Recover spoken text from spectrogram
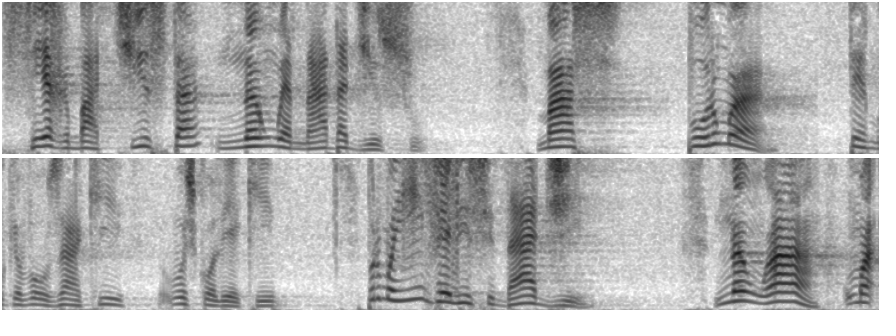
Ser batista não é nada disso. Mas, por uma, termo que eu vou usar aqui, vou escolher aqui, por uma infelicidade não há uma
